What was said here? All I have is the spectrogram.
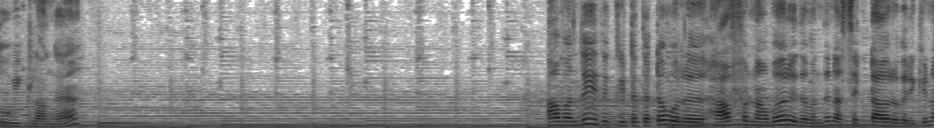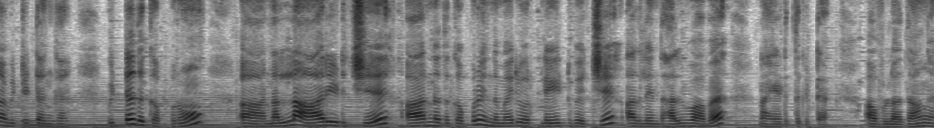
தூவிக்கலாங்க. நான் வந்து இது கிட்டத்தட்ட ஒரு ஹாஃப் அன் ஹவர் இதை வந்து நான் செட் ஆகிற வரைக்கும் நான் விட்டுட்டேங்க. விட்டதுக்கப்புறம் நல்லா ஆறிடுச்சு. ஆறினதுக்கப்புறம் இந்த மாதிரி ஒரு பிளேட் வச்சு அதில் இந்த ஹல்வாவை நான் எடுத்துக்கிட்டேன். அவ்வளோதாங்க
